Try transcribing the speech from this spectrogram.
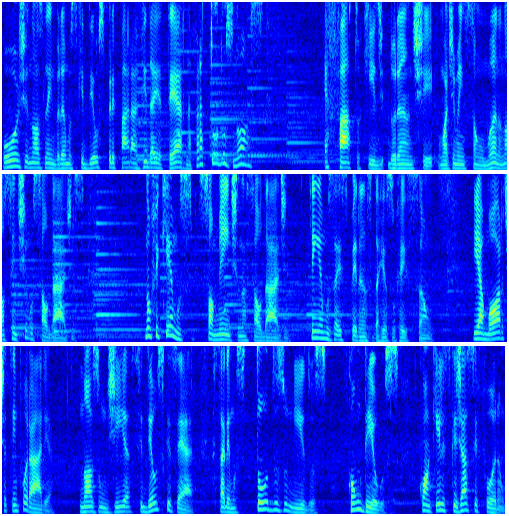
Hoje nós lembramos que Deus prepara a vida eterna para todos nós. É fato que durante uma dimensão humana nós sentimos saudades. Não fiquemos somente na saudade, tenhamos a esperança da ressurreição. E a morte é temporária. Nós um dia, se Deus quiser, estaremos todos unidos com Deus, com aqueles que já se foram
